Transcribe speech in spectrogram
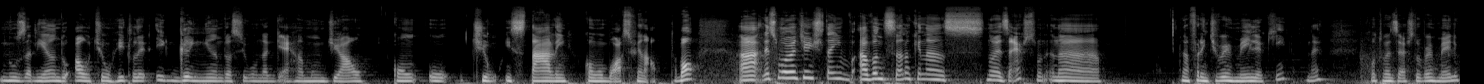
nos aliando ao tio Hitler e ganhando a Segunda Guerra Mundial com o tio Stalin como boss final, tá bom? Ah, nesse momento a gente está avançando aqui nas, no exército, na, na frente vermelha aqui, né? Contra o exército vermelho.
